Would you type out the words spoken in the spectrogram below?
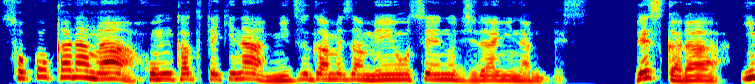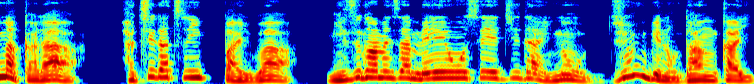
そこからが本格的な水亀座冥王星の時代になるんです。ですから、今から8月いっぱいは水亀座冥王星時代の準備の段階、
